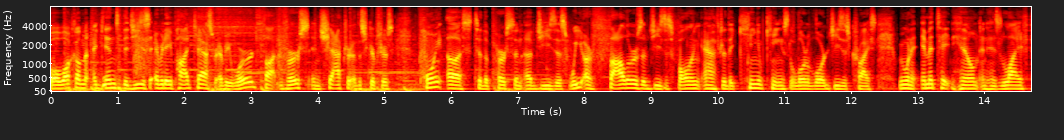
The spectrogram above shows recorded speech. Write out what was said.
Well, welcome again to the Jesus Everyday Podcast, where every word, thought, verse, and chapter of the scriptures point us to the person of Jesus. We are followers of Jesus, following after the King of Kings, the Lord of Lords, Jesus Christ. We want to imitate him and his life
